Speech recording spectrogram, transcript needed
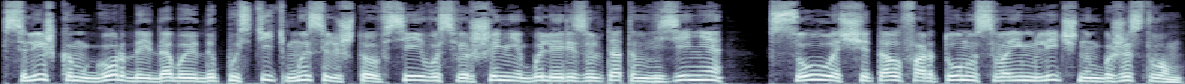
Слишком гордый, дабы допустить мысль, что все его свершения были результатом везения – Сулла считал Фортуну своим личным божеством.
